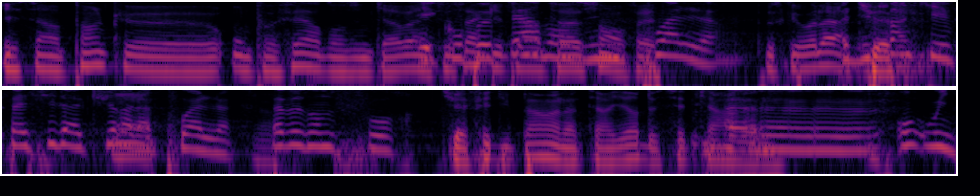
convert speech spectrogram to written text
Et c'est un pain que on peut faire dans une caravane. et C'est ça peut qui était faire dans intéressant une en fait. poêle. Parce que voilà, c'est du pain fait- qui est facile à cuire à la poêle, pas besoin de four. Tu as fait du pain à l'intérieur de cette caravane. Euh, oh, oui.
